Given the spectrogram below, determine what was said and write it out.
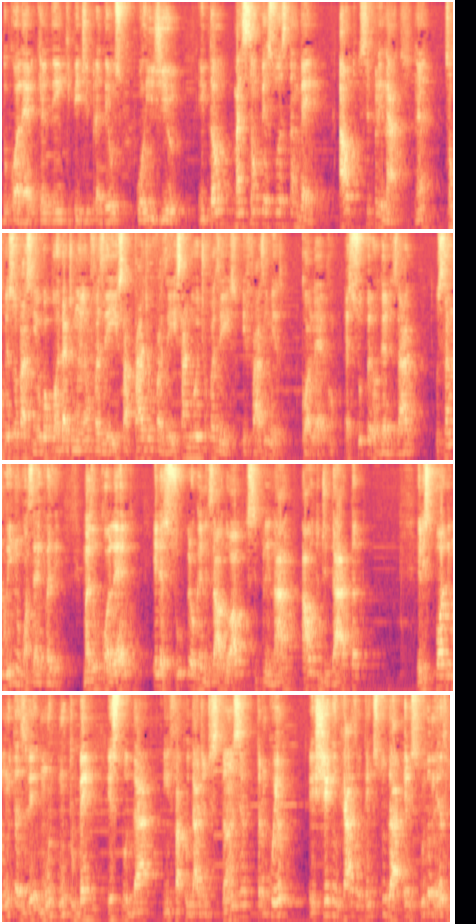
do colérico que ele tem que pedir para Deus corrigi-lo. Então, mas são pessoas também autodisciplinadas, né? São pessoas que falam assim, eu vou acordar de manhã, vou fazer isso, à tarde eu vou fazer isso, à noite eu vou fazer isso. E fazem mesmo. O colérico é super organizado. O sanguíneo não consegue fazer. Mas o colérico, ele é super organizado, autodisciplinado, autodidata. Eles podem muitas vezes, muito, muito bem estudar em faculdade à distância, tranquilo. Ele chega em casa, eu tenho que estudar. Ele estuda mesmo.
